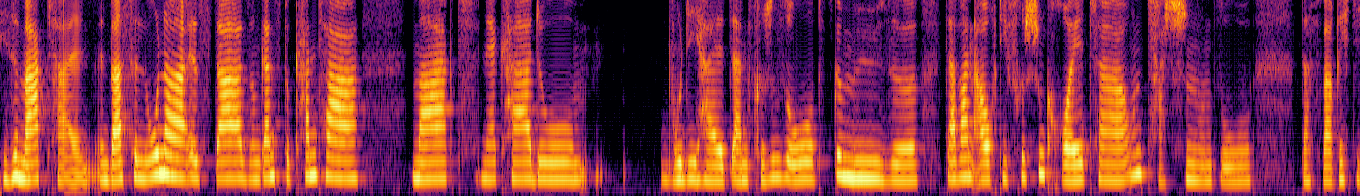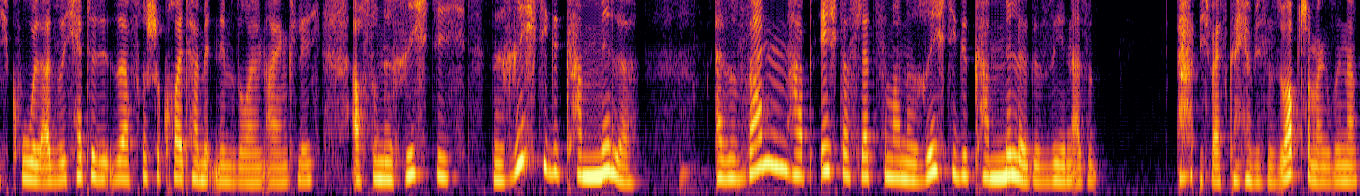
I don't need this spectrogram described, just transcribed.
diese Markthallen. In Barcelona ist da so ein ganz bekannter Markt, Mercado, wo die halt dann frisches Obst, Gemüse, da waren auch die frischen Kräuter und Taschen und so. Das war richtig cool. Also ich hätte dieser frische Kräuter mitnehmen sollen eigentlich. Auch so eine richtig, eine richtige Kamille. Also wann habe ich das letzte Mal eine richtige Kamille gesehen? Also ich weiß gar nicht, ob ich das überhaupt schon mal gesehen habe.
